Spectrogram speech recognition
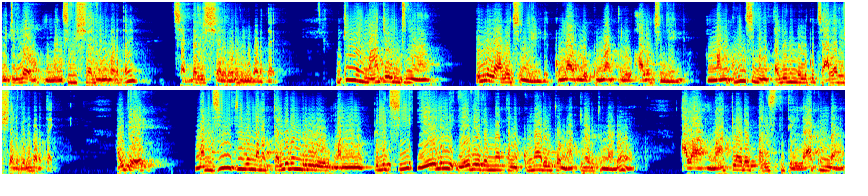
వీటిల్లో మంచి విషయాలు వినబడతాయి చెడ్డ విషయాలు కూడా వినబడతాయి. ముఖ్యంగా ఈ మాటలు వింటున్న పిల్లలు ఆలోచన చేయండి. కుమారులు కుమార్తెలు ఆలోచన చేయండి. మన గురించి మన తల్లిదండ్రులకు చాలా విషయాలు వినబడతాయి. అయితే మన జీవితంలో మన తల్లిదండ్రులు మనల్ని పిలిచి ఏలి ఏ విధంగా తన కుమారులతో మాట్లాడుతున్నాడో అలా మాట్లాడే పరిస్థితి లేకుండా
